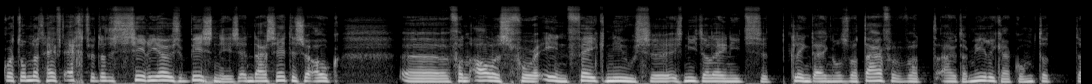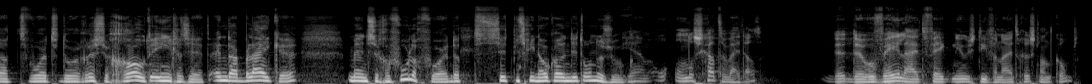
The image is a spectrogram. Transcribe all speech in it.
Kortom, dat heeft echt, dat is serieuze business. En daar zetten ze ook uh, van alles voor in. Fake nieuws uh, is niet alleen iets, het klinkt Engels, wat daar wat uit Amerika komt. Dat, dat wordt door Russen groot ingezet. En daar blijken mensen gevoelig voor. En dat zit misschien ook wel in dit onderzoek. Ja, onderschatten wij dat? De, de hoeveelheid fake nieuws die vanuit Rusland komt?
